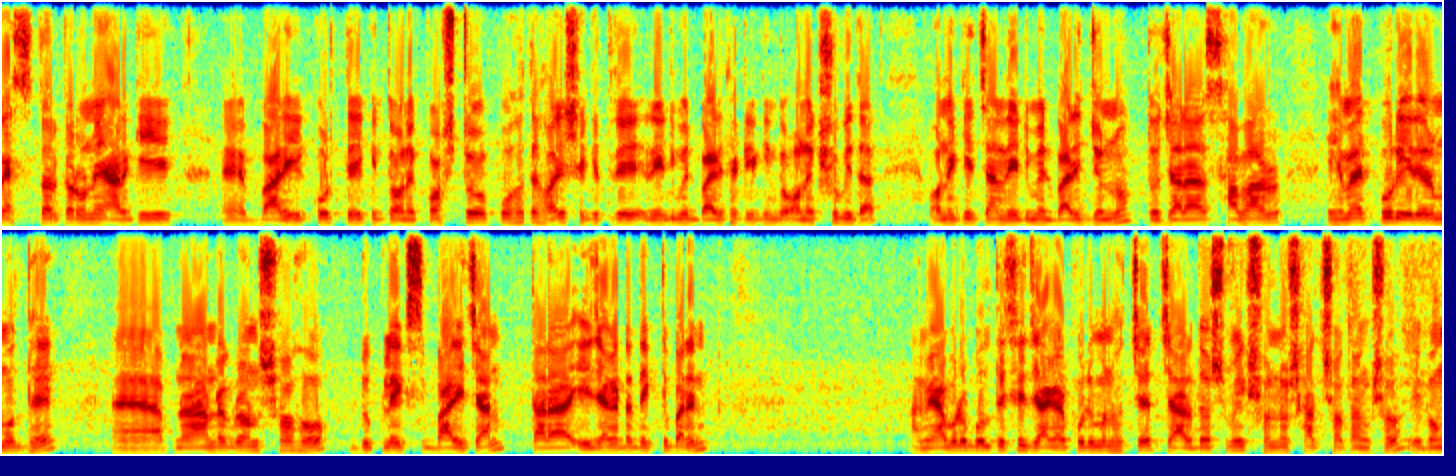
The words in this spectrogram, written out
ব্যস্ততার কারণে আর কি বাড়ি করতে কিন্তু অনেক কষ্ট পোহাতে হয়। সেক্ষেত্রে রেডিমেড বাড়ি থাকলে কিন্তু অনেক সুবিধা। অনেকেই চান রেডিমেড বাড়ির জন্য। তো যারা সাভার হেমায়তপুর এরিয়ার মধ্যে আপনার আন্ডারগ্রাউন্ড সহ ডুপ্লেক্স বাড়ি চান তারা এই জায়গাটা দেখতে পারেন। আমি আবারও বলতেছি জায়গার পরিমাণ হচ্ছে চার দশমিক শূন্য সাত শতাংশ এবং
